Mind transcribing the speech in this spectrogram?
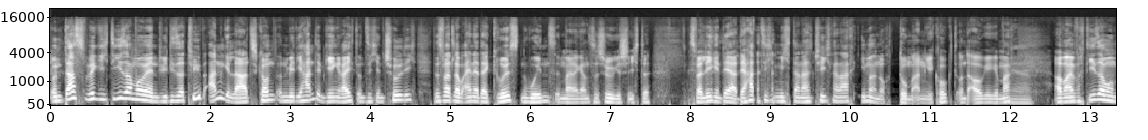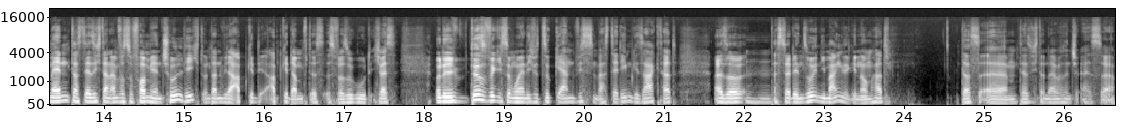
Und das wirklich dieser Moment, wie dieser Typ angelatscht kommt und mir die Hand entgegenreicht und sich entschuldigt, das war, glaube ich, einer der größten Wins in meiner ganzen Schulgeschichte. Das war legendär. Der hat sich mich dann natürlich danach immer noch dumm angeguckt und Auge gemacht. Ja. Aber einfach dieser Moment, dass der sich dann einfach so vor mir entschuldigt und dann wieder abge abgedampft ist, es war so gut. Ich weiß, und ich, das ist wirklich so ein Moment, ich würde so gern wissen, was der dem gesagt hat. Also, Mhm. dass der den so in die Mangel genommen hat, dass ähm, der sich dann einfach entschuldigt. Es, war-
